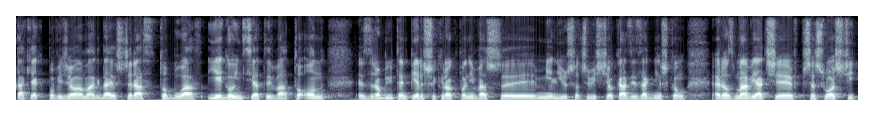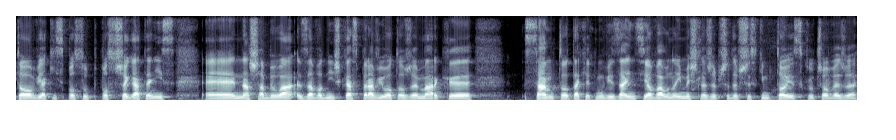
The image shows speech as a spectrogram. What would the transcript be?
tak jak powiedziała Magda jeszcze raz, to była jego inicjatywa, to on zrobił ten pierwszy krok, ponieważ e, mieli już oczywiście okazję z Agnieszką rozmawiać e, w przeszłości, to w jaki sposób postrzega tenis e, nasza była zawodniczka sprawiło to, że Mark sam to, tak jak mówię, zainicjował, no i myślę, że przede wszystkim to jest kluczowe, że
